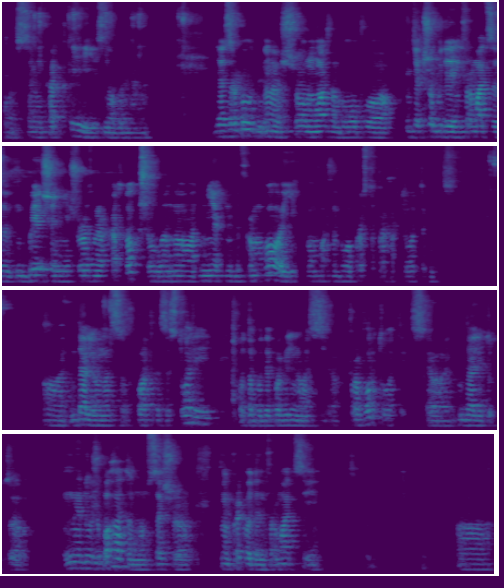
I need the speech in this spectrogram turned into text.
ось самі картки і з новинами. Я зробив, е, що можна було б, якщо буде інформація більше, ніж розмір карток, що воно ніяк не деформувало, їх можна було просто прогартувати вниз. Далі у нас вкладка з історії, тут буде повільно е, прогортуватись. Е, Далі тут е, не дуже багато, але все ж ну, приклади інформації. Ну,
